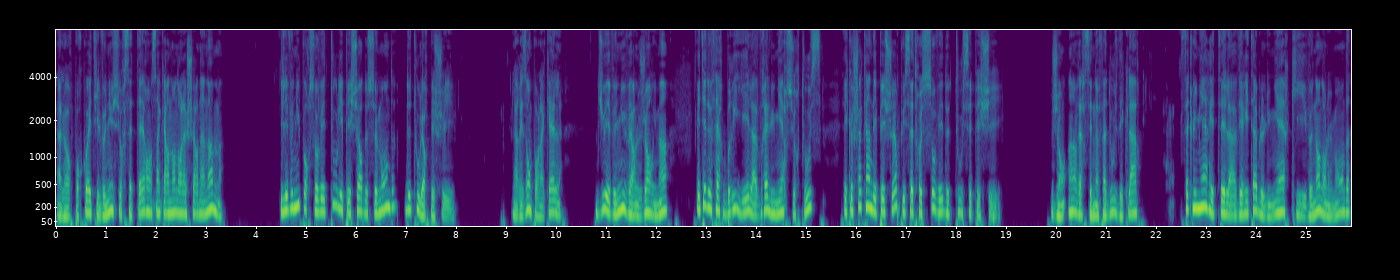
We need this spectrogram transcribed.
Alors pourquoi est-il venu sur cette terre en s'incarnant dans la chair d'un homme? Il est venu pour sauver tous les pécheurs de ce monde de tous leurs péchés. La raison pour laquelle Dieu est venu vers le genre humain était de faire briller la vraie lumière sur tous, et que chacun des pécheurs puisse être sauvé de tous ses péchés. Jean 1, versets 9 à 12 déclare Cette lumière était la véritable lumière qui, venant dans le monde,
